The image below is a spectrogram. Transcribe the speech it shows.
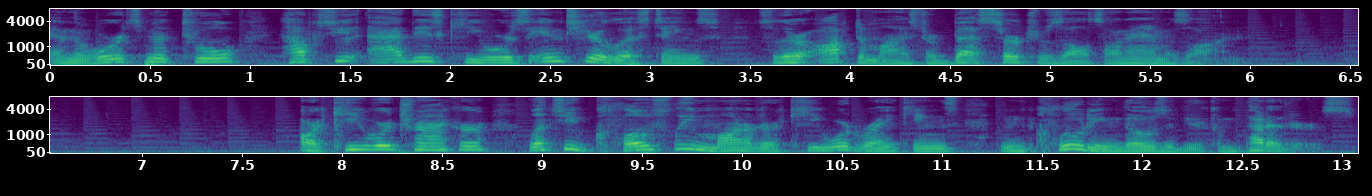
And the Wordsmith tool helps you add these keywords into your listings so they're optimized for best search results on Amazon. Our keyword tracker lets you closely monitor keyword rankings, including those of your competitors.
